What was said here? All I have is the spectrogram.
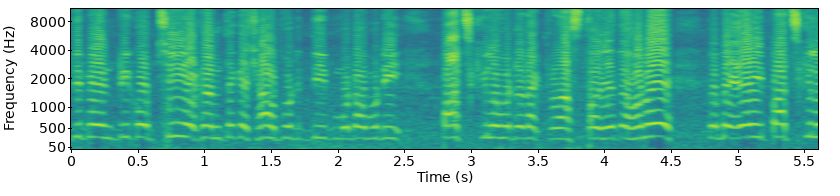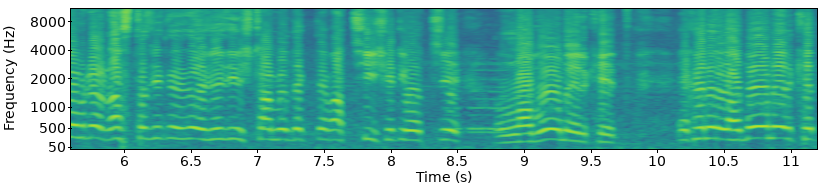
দ্বীপে এন্ট্রি করছি। এখান থেকে শাহপুরের দ্বীপ মোটামুটি পাঁচ কিলোমিটার একটা রাস্তা যেতে হবে। তবে এই পাঁচ কিলোমিটার রাস্তা যেতে জিনিসটা আমরা দেখতে পাচ্ছি, সেটি হচ্ছে লবণের ক্ষেত। এখানে লবণের ক্ষেত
